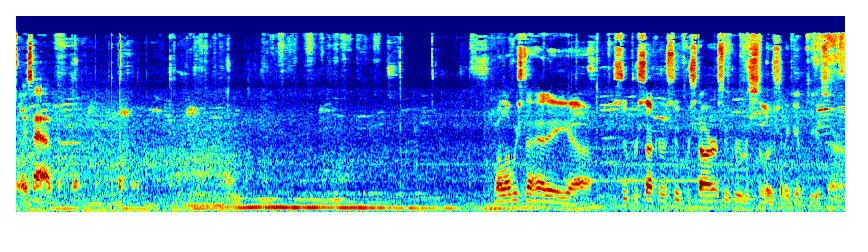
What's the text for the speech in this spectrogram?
Always have. Well, I wish I had a uh, super sucker, superstar, super solution to give to you, Sarah.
